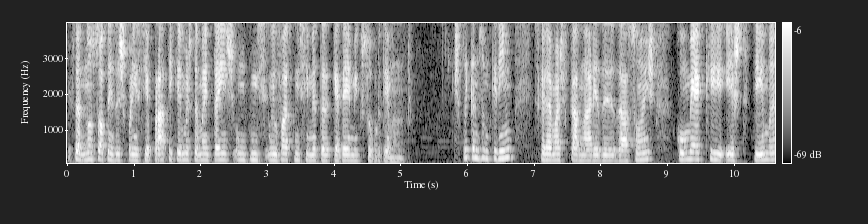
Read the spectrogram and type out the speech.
E, portanto, não só tens a experiência prática, mas também tens um, um elevado conhecimento académico sobre o tema. Uhum. Explica-nos um bocadinho, se calhar mais focado na área de, de ações, como é que este tema,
